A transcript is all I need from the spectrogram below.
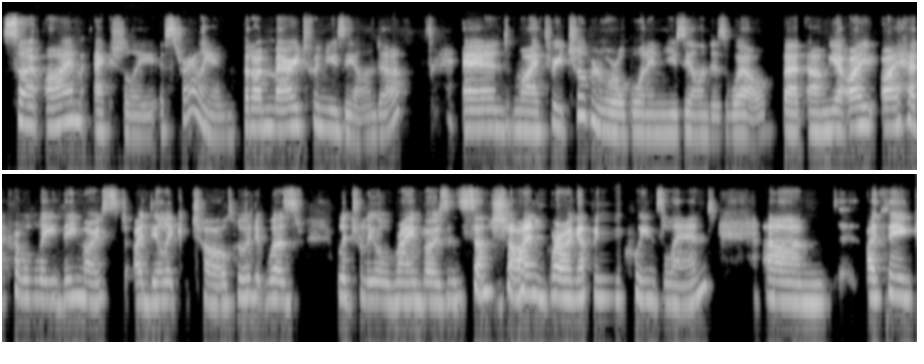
So, I'm actually Australian, but I'm married to a New Zealander and my three children were all born in New Zealand as well. But um, yeah, I, I had probably the most idyllic childhood. It was literally all rainbows and sunshine growing up in Queensland. Um, I think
